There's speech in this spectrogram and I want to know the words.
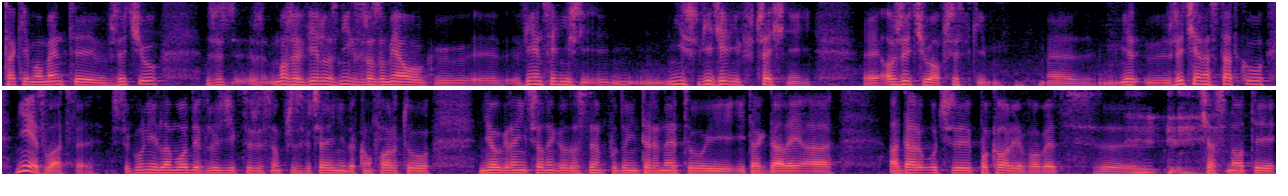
takie momenty w życiu, że, że może wielu z nich zrozumiało y, więcej niż, niż wiedzieli wcześniej o życiu, o wszystkim. E, Życie na statku nie jest łatwe, szczególnie dla młodych ludzi, którzy są przyzwyczajeni do komfortu, nieograniczonego dostępu do internetu i, i tak dalej, a, a dar uczy pokory wobec e, ciasnoty,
